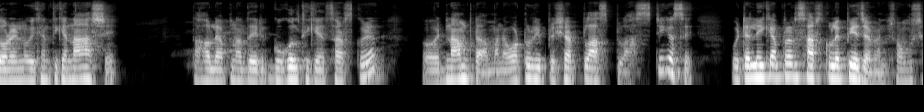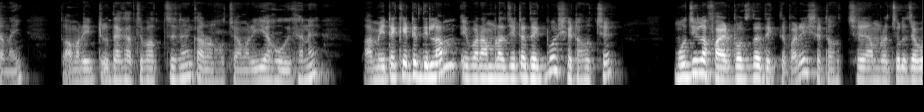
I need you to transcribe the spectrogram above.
ধরেন ওইখান থেকে না আসে, তাহলে আপনাদের গুগল থেকে সার্চ করে ওই নামটা মানে অটো রিপ্রেশার প্লাস প্লাস ঠিক আছে? ওইটা লিখে আপনারা সার্চ করলে পেয়ে যাবেন, সমস্যা নাই। তো আমার একটু দেখাতে পারছে না, কারণ হচ্ছে আমার ইয়াহু এখানে। আমি এটা কেটে দিলাম। এবার আমরা যেটা দেখব সেটা হচ্ছে মজিলা ফায়ারবক্স দিয়ে দেখতে পারি, সেটা হচ্ছে আমরা চলে যাব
